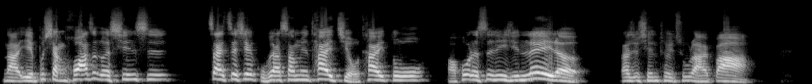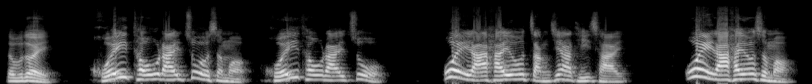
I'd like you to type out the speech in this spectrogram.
那也不想花这个心思在这些股票上面太久太多啊，或者是你已经累了，那就先退出来吧，对不对？回头来做什么？回头来做未来还有涨价题材，未来还有什么？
